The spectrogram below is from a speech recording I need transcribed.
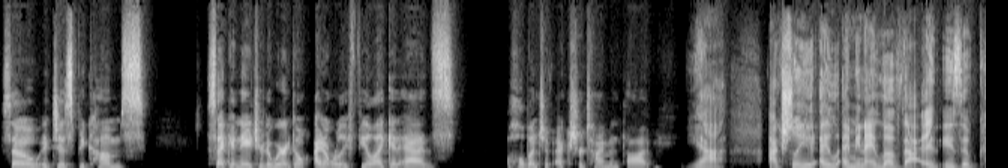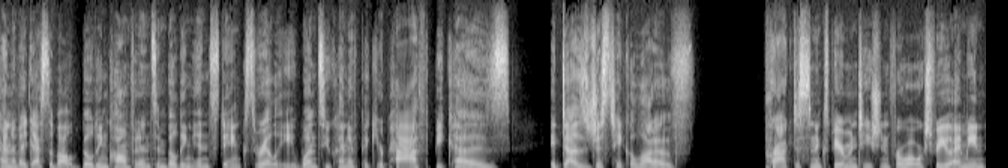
So it just becomes second nature to where it don't I don't really feel like it adds a whole bunch of extra time and thought. Yeah. Actually, I I mean, I love that. It is a kind of, I guess, about building confidence and building instincts, really, once you kind of pick your path, because it does just take a lot of practice and experimentation for what works for you. I mean,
